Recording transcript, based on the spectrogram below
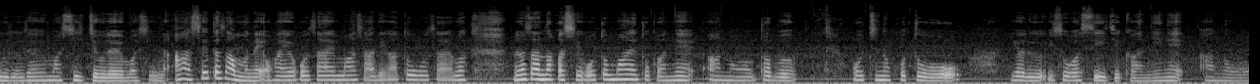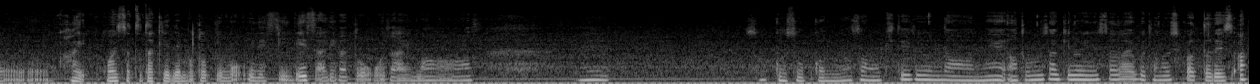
羨ましいっちゃ羨ましいな。あ、セータさんもね、おはようございます。ありがとうございます。皆さんなんか仕事前とかね、あの、多分、お家のことをやる忙しい時間にね、あのはい、ご挨拶だけでもとても嬉しいです。ありがとうございます。ねそっかそっか、皆さん起きてるんだね。あ、ともさん昨日インスタライブ楽しかったです。あ、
